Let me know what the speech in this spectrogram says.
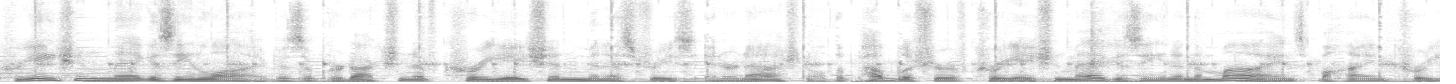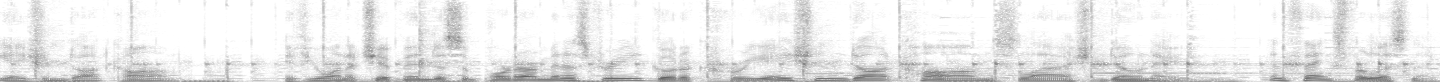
Creation Magazine Live is a production of Creation Ministries International, the publisher of Creation Magazine and the minds behind Creation.com. If you want to chip in to support our ministry, go to creation.com slash donate. And thanks for listening.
